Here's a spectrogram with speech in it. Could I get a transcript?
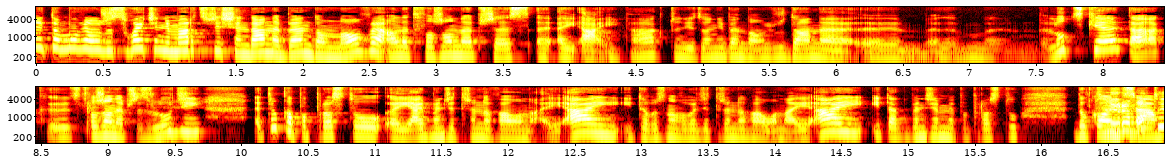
oni to mówią, że słuchajcie, nie martwcie się, dane będą nowe, ale tworzone przez e, AI, tak? czyli to nie będą już dane ludzkie, tak? stworzone przez ludzi, tylko po prostu AI będzie trenowało na AI i to znowu będzie trenowało na AI i tak będziemy po prostu do końca... Czyli roboty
